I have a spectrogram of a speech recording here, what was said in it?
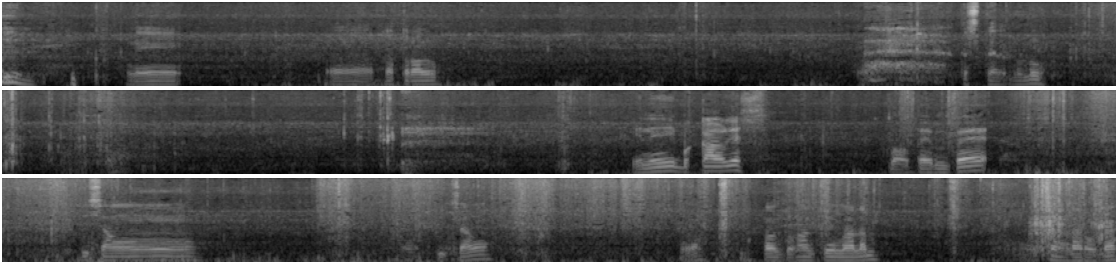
Ini eh, katrol kita setel dulu ini bekal guys. Bawa pempek pisang. Pisang. Ya bekal untuk nanti malam. Pisang garuda.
